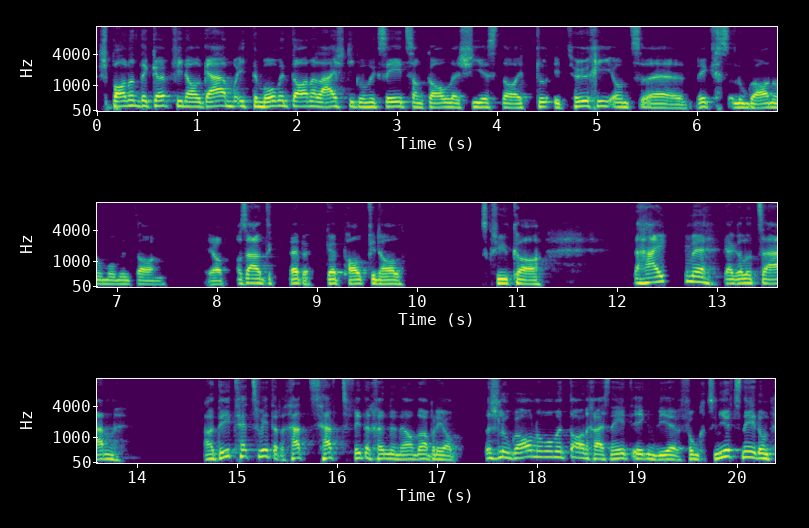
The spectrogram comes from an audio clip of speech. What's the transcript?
spannenden Göppfinal geben in der momentanen Leistung, wo man sieht, St. Gallen schießt da in die, Höhe und äh, wirklich Lugano momentan. Ja, also auch der, eben, Göpp Halbfinal. Das Gefühl gehabt, daheim gegen Luzern. Auch dort hat's wieder, hat's, hat's wieder können, aber ja, das ist Lugano momentan. Ich weiss nicht, irgendwie funktioniert's nicht. Und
